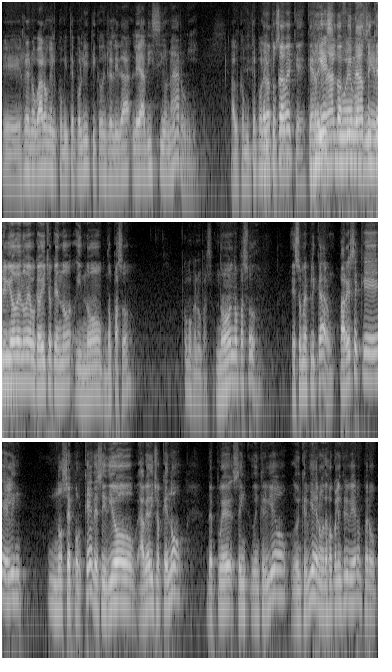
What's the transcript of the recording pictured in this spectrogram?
Eh, renovaron el comité político, en realidad le adicionaron al comité político. Pero tú sabes qué, que Reinaldo al final se inscribió de nuevo, que ha dicho que no, y no, no pasó. ¿Cómo que no pasó? No, no pasó. Eso me explicaron. Parece que él, no sé por qué, decidió, había dicho que no, Después se lo inscribió, lo inscribieron, dejó que lo inscribieron, pero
